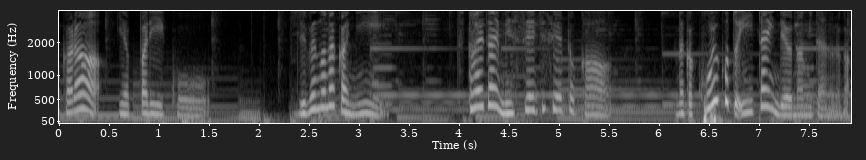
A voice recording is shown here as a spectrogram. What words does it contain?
からやっぱりこう自分の中に伝えたいメッセージ性とかなんかこういうこと言いたいんだよなみたいなのが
